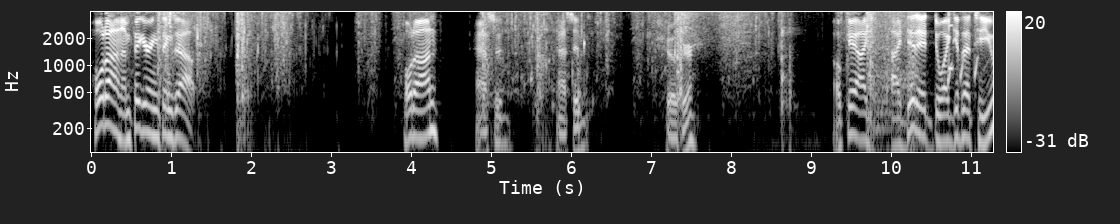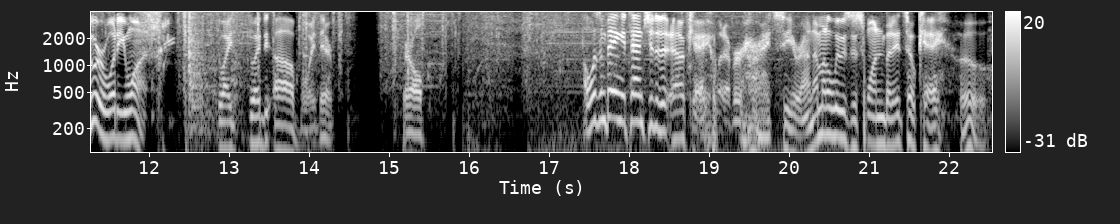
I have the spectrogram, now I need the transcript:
Hold on. I'm figuring things out. Hold on. Acid. Acid. Sugar. Okay, I I did it. Do I give that to you or what do you want? Do I do I do? Oh boy, they're they're all. I wasn't paying attention to the. Okay, whatever. All right, see you around. I'm gonna lose this one, but it's okay. Oh,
